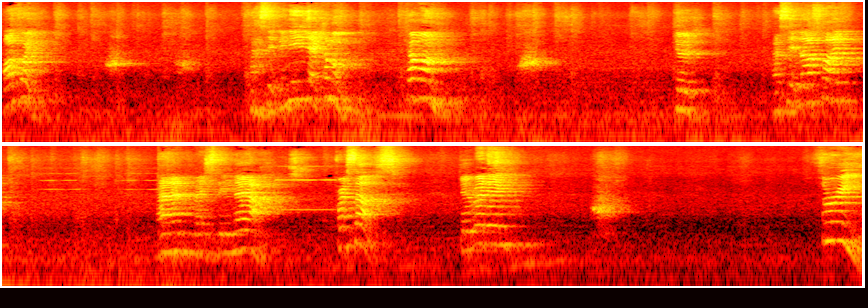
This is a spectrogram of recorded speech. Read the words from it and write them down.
Halfway. That's it. We need there. Come on. Come on. Good. That's it. Last five. And rest in there. Press ups. Get ready. Three,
